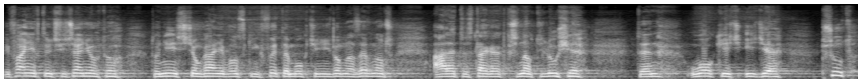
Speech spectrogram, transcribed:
i fajnie w tym ćwiczeniu to, to nie jest ściąganie wąskim chwytem, łokcie nie idą na zewnątrz, ale to jest tak jak przy Nautilusie, ten łokieć idzie przód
